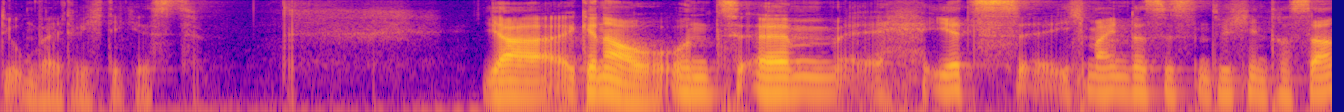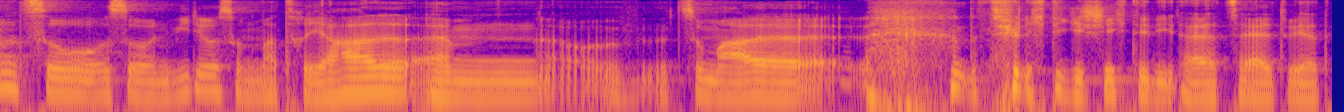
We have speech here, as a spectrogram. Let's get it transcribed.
die Umwelt wichtig ist. Ja, genau. Und ähm, jetzt, ich meine, das ist natürlich interessant, so, so in Videos und Material, ähm, zumal natürlich die Geschichte, die da erzählt wird,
